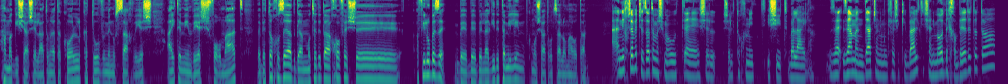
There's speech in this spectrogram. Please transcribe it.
המגישה שלה, את אומרת, הכל כתוב ומנוסח, ויש אייטמים ויש פורמט, ובתוך זה את גם מוצאת את החופש אה, אפילו בזה, בלהגיד את המילים כמו שאת רוצה לומר אותן. אני חושבת שזאת המשמעות uh, של, של תוכנית אישית בלילה. זה, זה המנדט שאני מרגישה שקיבלתי, שאני מאוד מכבדת אותו.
